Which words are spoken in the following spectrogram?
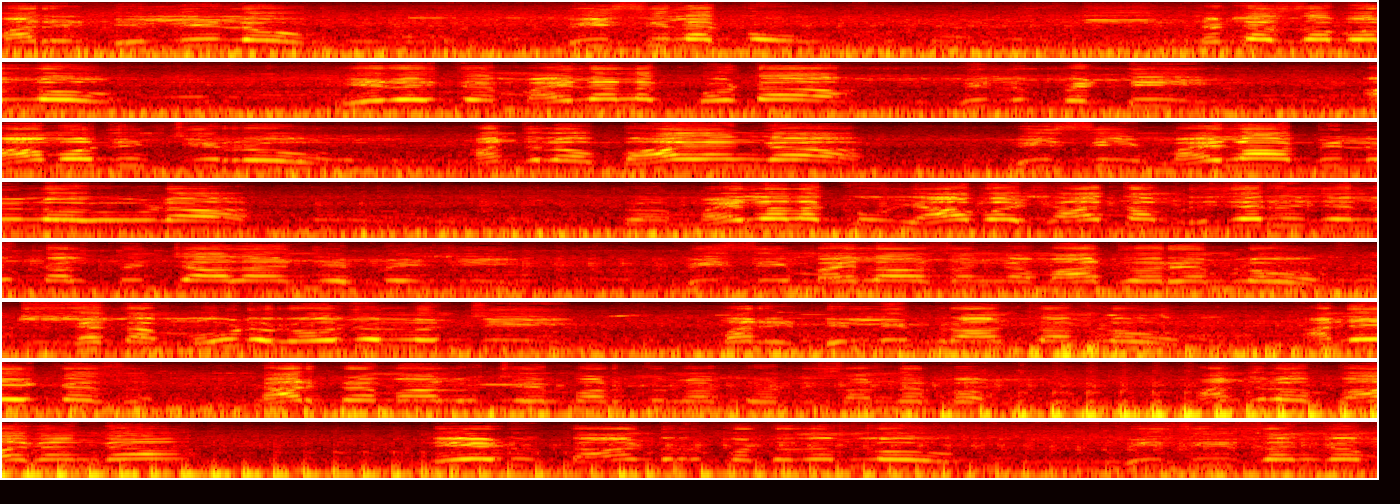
మరి ఢిల్లీలో బీసీలకు చట్టసభల్లో ఏదైతే మహిళల కోటా బిల్లు పెట్టి ఆమోదించారో అందులో భాగంగా బీసీ మహిళా బిల్లులో కూడా మహిళలకు యాభై శాతం రిజర్వేషన్లు కల్పించాలని చెప్పేసి బీసీ మహిళా సంఘం ఆధ్వర్యంలో గత మూడు రోజుల నుంచి మరి ఢిల్లీ ప్రాంతంలో అనేక కార్యక్రమాలు చేపడుతున్నటువంటి సందర్భం. అందులో భాగంగా నేడు తాండూరు పట్టణంలో బీసీ సంఘం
